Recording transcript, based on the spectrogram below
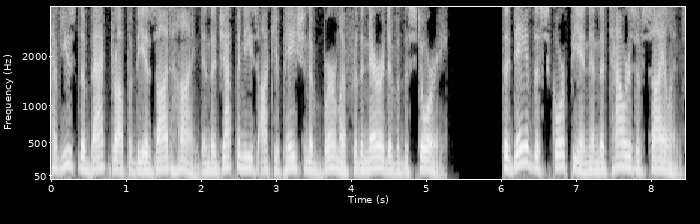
have used the backdrop of the Azad Hind and the Japanese occupation of Burma for the narrative of the story. The Day of the Scorpion and the Towers of Silence,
